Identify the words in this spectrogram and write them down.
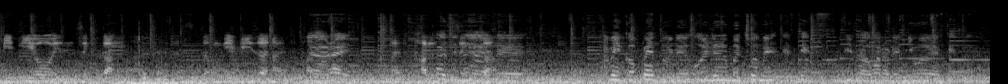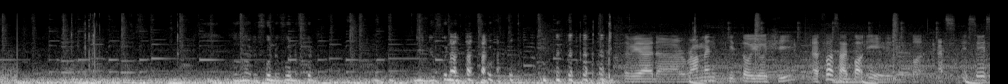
BTO in Sengkang. Uh, that's the only reason I've come, Yeah, right. I've come to Because it's, a, Sengkang. a, I mean, compared to the older mature ma- estates, these are one of the newer estates. lah. Oh, the phone, the phone, the phone. So we had uh, ramen hitoyoshi. At first I thought, hey, it, got S- it says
